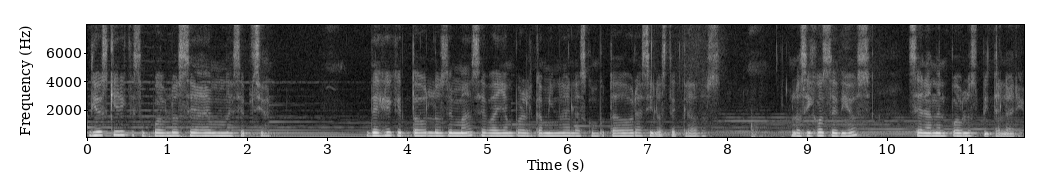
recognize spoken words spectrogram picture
Dios quiere que su pueblo sea una excepción. Deje que todos los demás se vayan por el camino de las computadoras y los teclados. Los hijos de Dios serán el pueblo hospitalario.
